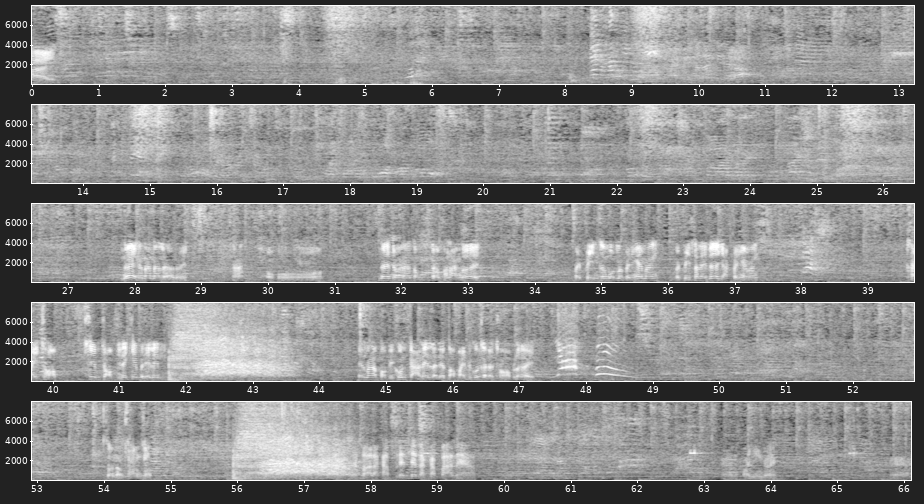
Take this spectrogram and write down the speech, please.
เหนื่อยขนาดนั้นเลยเหรอหนุ่ยฮะโอ้โหเหนื่อยจนขนาดต้องเติมพลังเลย ไปปีนข้างบนมันเป็นยังไงมั้งไปปีนสไลเดอร์ยักษ์เป็นยังไงมั้งใครชอบเข้มชอบอยู่ได้เข้มไปได้เล่นเห็นว่าพอปีคุ้นการเล่นแล้วเดี๋ยวต่อไปปีคุ้นก็จะชอบเลยต้นหนองข้ามครับอ่าเรีย บร้อยแล้วครับ เล่นเสร็จแล้วกลับบ้านแล้วอ่าขอยิงด้วยอ่า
